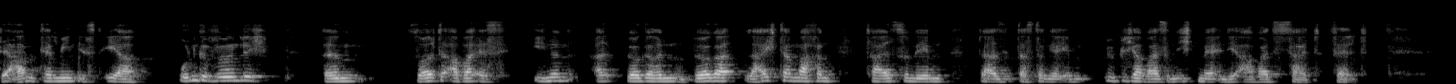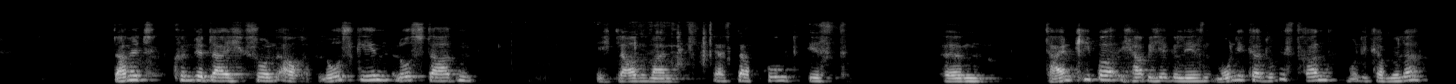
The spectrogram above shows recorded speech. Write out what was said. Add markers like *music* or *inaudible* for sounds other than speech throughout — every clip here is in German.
Der Abendtermin ist eher ungewöhnlich, ähm, sollte aber es Ihnen Bürgerinnen und Bürger leichter machen, teilzunehmen, da das dann ja eben üblicherweise nicht mehr in die Arbeitszeit fällt. Damit können wir gleich schon auch losgehen, losstarten. Ich glaube, mein erster Punkt ist ähm, Timekeeper. Ich habe hier gelesen, Monika, du bist dran, Monika Müller.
